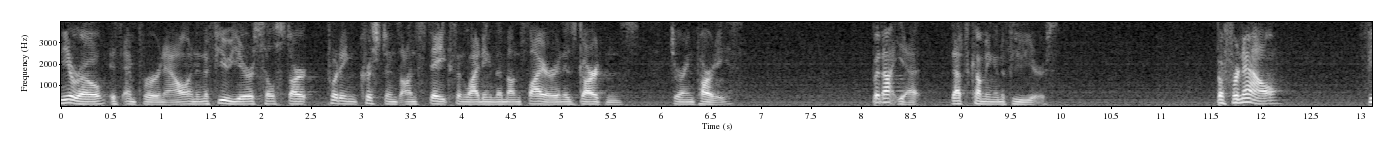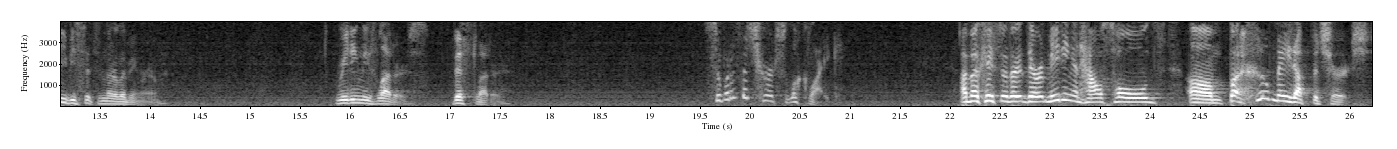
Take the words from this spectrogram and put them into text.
Nero is emperor now, and in a few years he'll start putting Christians on stakes and lighting them on fire in his gardens during parties. But not yet. That's coming in a few years. But for now, Phoebe sits in their living room, reading these letters, this letter. So, what does the church look like? I'm okay, so they're, they're meeting in households, um, but who made up the church?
